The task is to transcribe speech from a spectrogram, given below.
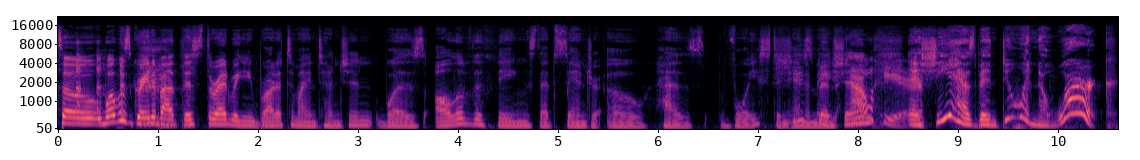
So, what was great about this thread when you brought it to my attention was all of the things that Sandra O has voiced in She's been animation. out here. And she has been doing the work.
